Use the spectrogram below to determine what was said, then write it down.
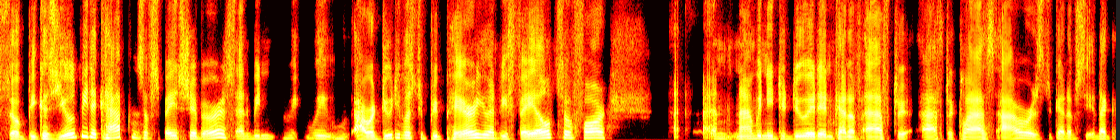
so because you'll be the captains of spaceship earth and we, we, we our duty was to prepare you and we failed so far and now we need to do it in kind of after after class hours to kind of see like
